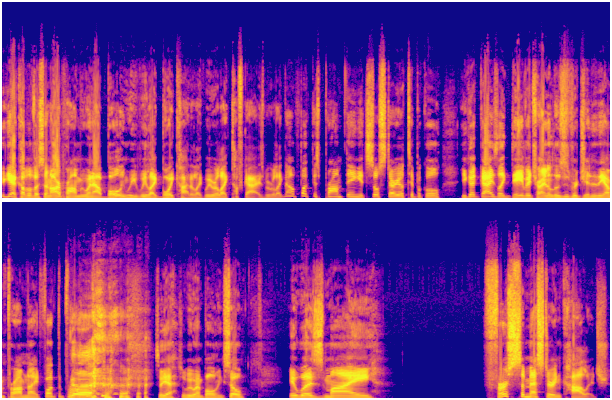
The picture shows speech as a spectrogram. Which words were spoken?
yeah, a couple of us on our prom, we went out bowling. We, we like boycotted. Like, we were like tough guys. We were like, no, fuck this prom thing. It's so stereotypical. You got guys like David trying to lose his virginity on prom night. Fuck the prom. so, yeah, so we went bowling. So, it was my first semester in college.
